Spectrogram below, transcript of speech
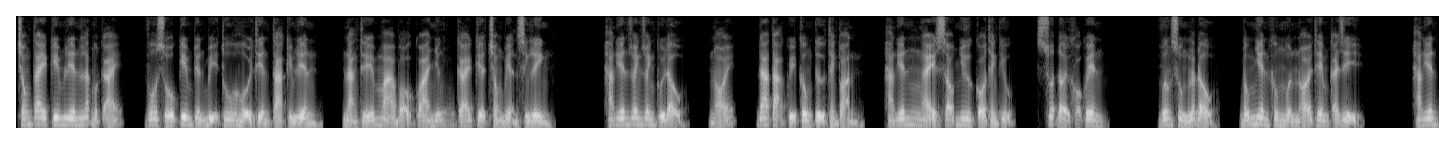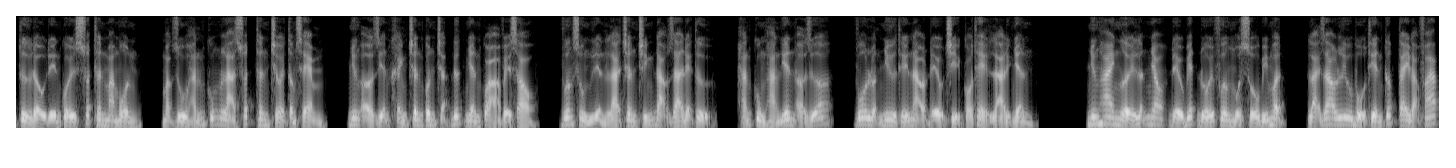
trong tay kim liên lắp một cái, vô số kim tuyến bị thu hồi thiên tà kim liên, nàng thế mà bỏ qua những cái kia trong biển sinh linh. Hàn yên doanh doanh cúi đầu, nói, đa tạ quý công tử thành toàn, hàn yên ngày sau như có thành tựu, suốt đời khó quên. Vương sùng lắc đầu đ ỗ n g nhiên không muốn nói thêm cái gì. Hàn yên từ đầu đến cuối xuất thân ma môn, mặc dù hắn cũng là xuất thân trời tâm xem, nhưng ở diễn khánh chân quân chặt đức nhân quả về sau vương sùng liền là chân chính đạo gia đệ tử, hắn cùng hàn yên ở giữa, vô luận như thế nào đều chỉ có thể là địch nhân. Nhưng hai người lẫn nhau đều biết đối phương một số bí mật, lại giao lưu bổ thiên cấp tay đạo pháp,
